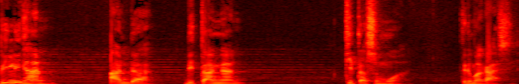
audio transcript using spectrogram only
Pilihan ada di tangan kita semua. Terima kasih.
